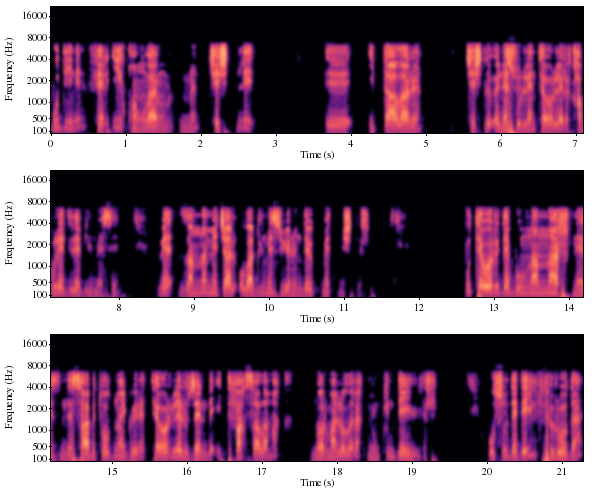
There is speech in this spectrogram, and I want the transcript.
bu dinin fer'i konularının çeşitli e, iddiaları, çeşitli öne sürülen teorileri kabul edilebilmesi ve zanna mecal olabilmesi yönünde hükmetmiştir. Bu teoride bulunanlar nezdinde sabit olduğuna göre teoriler üzerinde ittifak sağlamak normal olarak mümkün değildir. Usulde değil, füruda,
